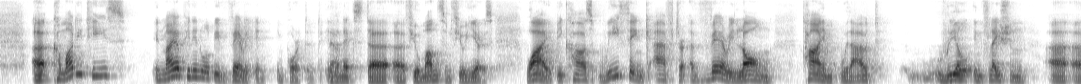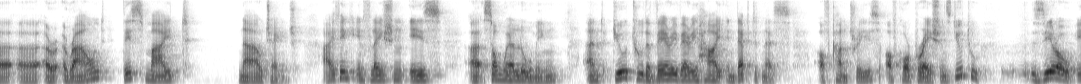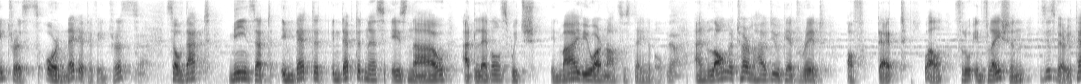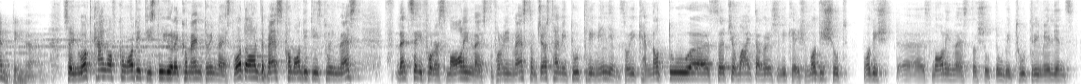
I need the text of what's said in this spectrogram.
Uh, commodities, in my opinion, will be very in, important in Yeah. the next uh, uh, few months and few years. Why? Because we think after a very long time without real inflation uh, uh, uh, around, this might now change. I think inflation is uh, somewhere looming, and due to the very, very high indebtedness of countries, of corporations, due to zero interests or negative interests, so that means that indebted, indebtedness is now at levels which, in my view, are not sustainable. Yeah. And longer term, how do you get rid of debt, well, through inflation, this is very tempting. Yeah. So in what kind of commodities do you recommend to invest? What are the best commodities to invest? Let's say for a small investor, for an investor just having two, three million, so he cannot do uh, such a wide diversification. What he should, what a uh, small investor should do with two, three millions?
